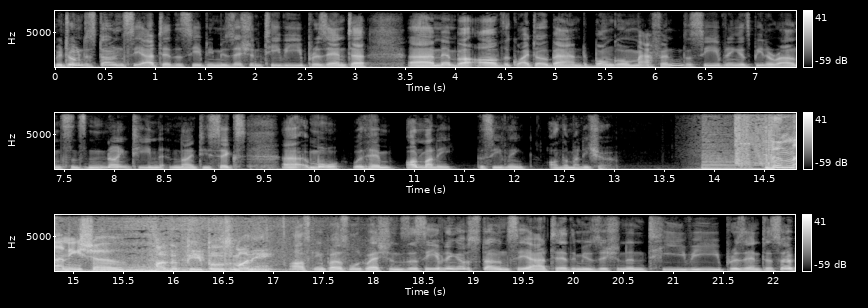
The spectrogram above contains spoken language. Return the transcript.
We're talking to Stoan Seate this evening, musician, TV presenter, uh, member of the Kwaito band Bongo Maffin. This evening, it's been around since 1996. Uh, more with him on Money this evening on The Money Show. The Money Show. Other people's money. Asking personal questions this evening of Stoan Seate, the musician and TV presenter. So,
